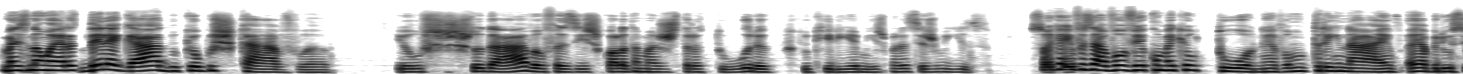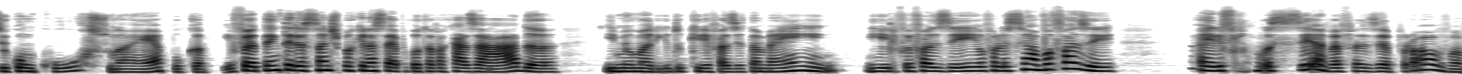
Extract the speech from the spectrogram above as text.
mas não era delegado que eu buscava. Eu estudava, eu fazia escola da magistratura, porque eu queria mesmo era ser juíza. Só que aí eu falei, ah, vou ver como é que eu tô, né? Vamos treinar. Aí abriu esse concurso na época. E foi até interessante porque nessa época eu tava casada e meu marido queria fazer também. E ele foi fazer e eu falei assim, ah, vou fazer. Aí ele falou, você vai fazer a prova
